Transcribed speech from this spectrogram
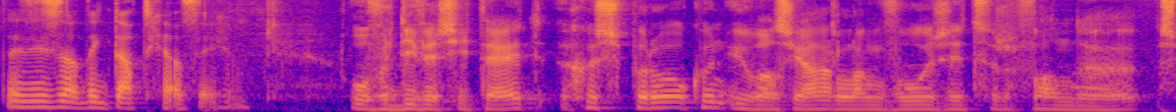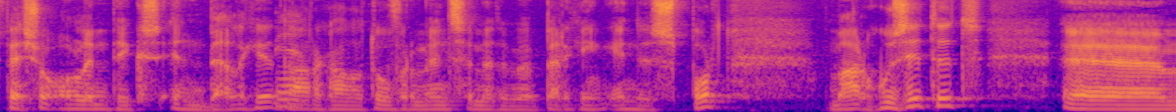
dan is dat ik dat ga zeggen. Over diversiteit gesproken. U was jarenlang voorzitter van de Special Olympics in België. Daar gaat het over mensen met een beperking in de sport. Maar hoe zit het uh,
